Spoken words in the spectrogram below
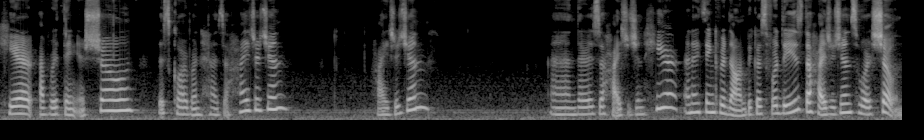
Here, everything is shown. This carbon has a hydrogen, hydrogen, and there is a hydrogen here and I think we're done because for these the hydrogens were shown.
